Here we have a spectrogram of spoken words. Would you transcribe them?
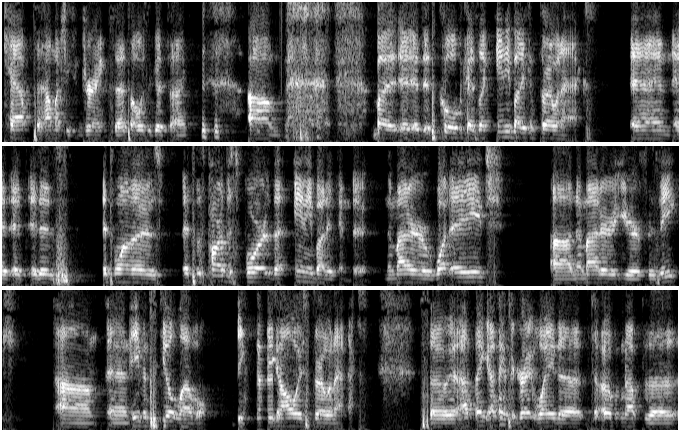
cap to how much you can drink, so that's always a good thing. um, but it, it's cool because like anybody can throw an axe, and it, it, it is it's one of those it's this part of the sport that anybody can do, no matter what age, uh, no matter your physique, um, and even skill level. You, you can always throw an axe. So I think I think it's a great way to, to open up the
